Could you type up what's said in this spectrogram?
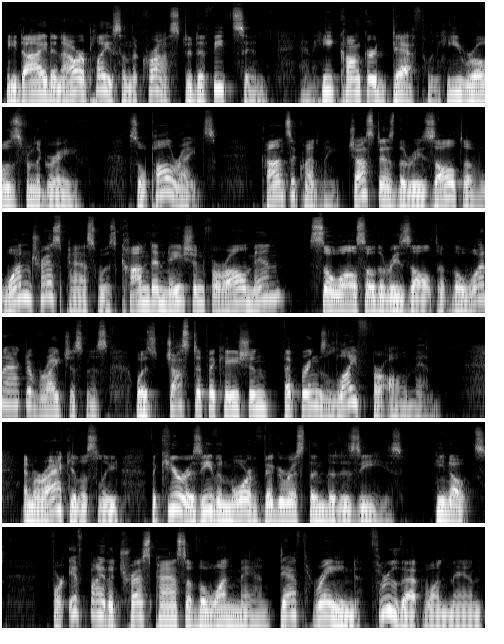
He died in our place on the cross to defeat sin, and he conquered death when he rose from the grave. So Paul writes, Consequently, just as the result of one trespass was condemnation for all men, so also the result of the one act of righteousness was justification that brings life for all men. And miraculously, the cure is even more vigorous than the disease. He notes, For if by the trespass of the one man death reigned through that one man,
